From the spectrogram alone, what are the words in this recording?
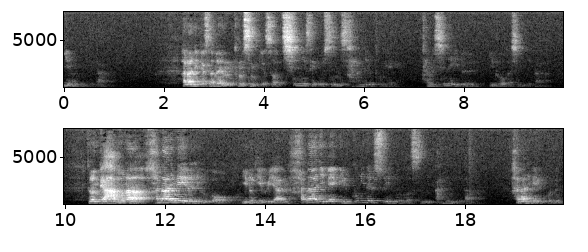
예언입니다. 하나님께서는 당신께서 친히 세우신 사람들을 통해 당신의 일을 이루어 가십니다. 그런데 아무나 하나님의 일을 이루고 이루기 위한 하나님의 일꾼이 될 수 있는 것은 아닙니다. 하나님의 일꾼은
